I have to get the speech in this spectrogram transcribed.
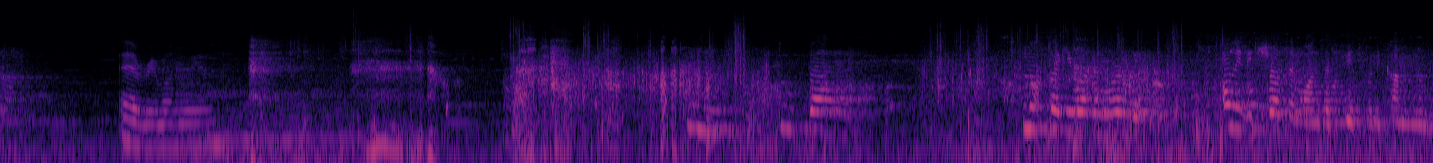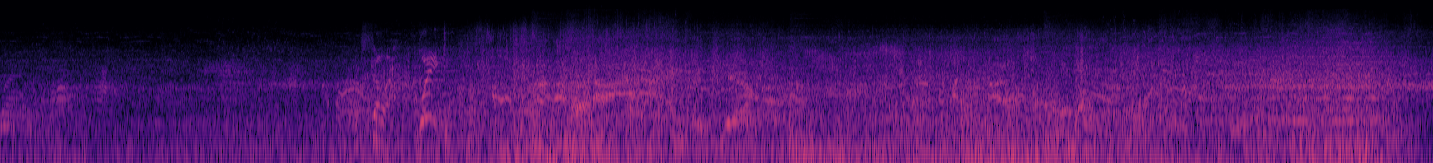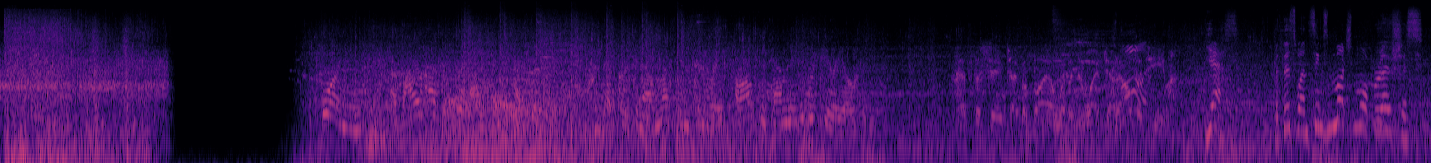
Everyone will. Hmm, too bad. Looks like he wasn't worthy. Only the chosen ones are fit for the coming new world. Excella. Wait! Same type of bioweapon that wiped out Alpha Team. Yes, but this one seems much more ferocious.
